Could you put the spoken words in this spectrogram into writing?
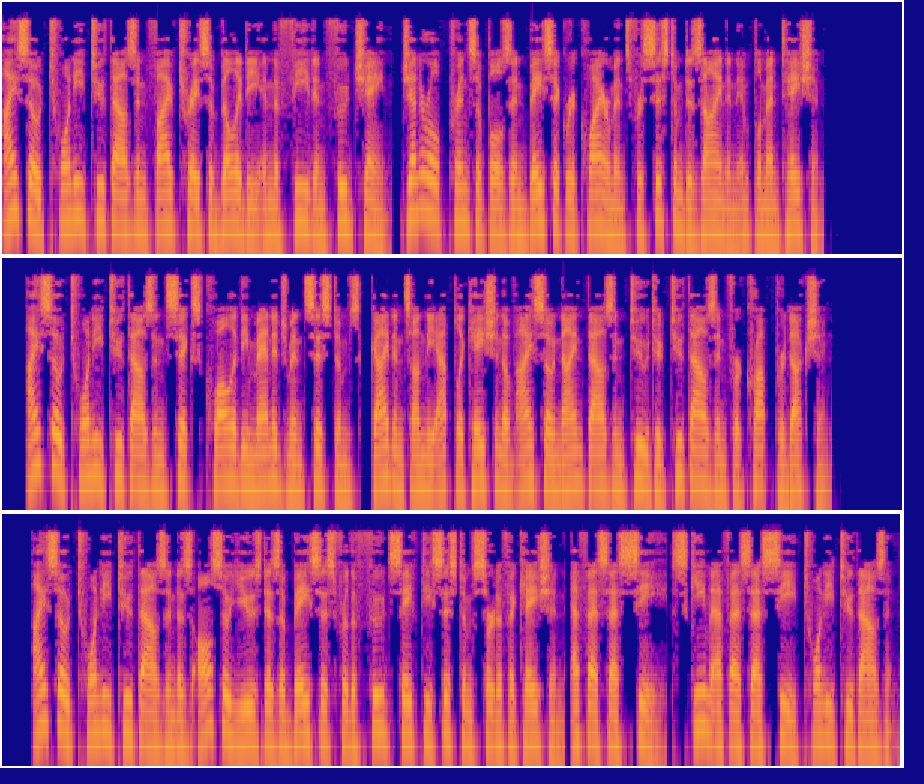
ISO 22005 Traceability in the feed and food chain, general principles and basic requirements for system design and implementation. ISO 22006 Quality Management Systems – Guidance on the application of ISO 9002-2000 for crop production. ISO 22000 is also used as a basis for the Food Safety Systems Certification scheme FSSC 22000.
